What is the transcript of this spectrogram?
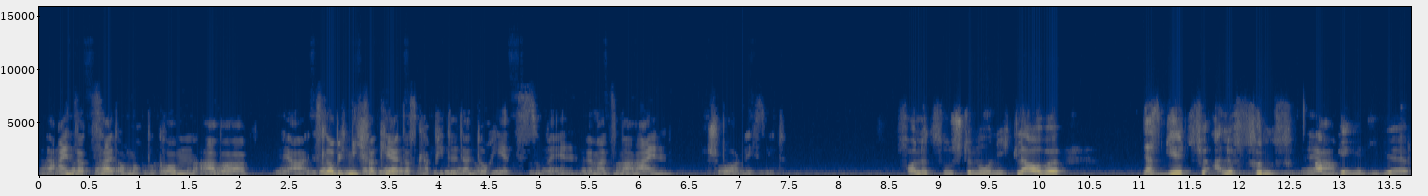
äh, Einsatzzeit auch noch bekommen, aber ja, ist glaube ich nicht verkehrt, das Kapitel dann doch jetzt zu beenden, wenn man es mal rein sportlich sieht. Volle Zustimmung und ich glaube, das gilt für alle fünf ja. Abgänge, die wir äh,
